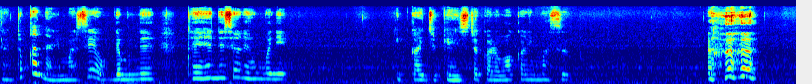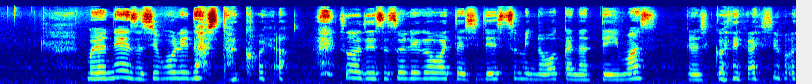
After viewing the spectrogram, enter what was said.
なんとかなりますよ。でもね大変ですよねほんまに。一回受験したから分かります。マヨネーズ絞り出した子や そうです。それが私です隅の若菜っています。よろしくお願いします。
